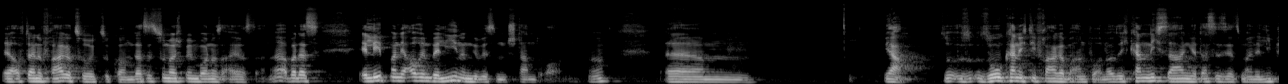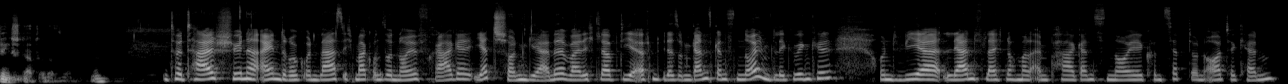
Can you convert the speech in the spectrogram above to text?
äh, auf deine Frage zurückzukommen. Das ist zum Beispiel in Buenos Aires dann. Ne? Aber das erlebt man ja auch in Berlin in gewissen Standorten. Ne? Ähm, ja, so, so, kann ich die Frage beantworten. Also ich kann nicht sagen, ja, das ist jetzt meine Lieblingsstadt oder so. Ein total schöner Eindruck. Und Lars, ich mag unsere neue Frage jetzt schon gerne, weil ich glaube, die eröffnet wieder so einen ganz, ganz neuen Blickwinkel. Und wir lernen vielleicht nochmal ein paar ganz neue Konzepte und Orte kennen.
